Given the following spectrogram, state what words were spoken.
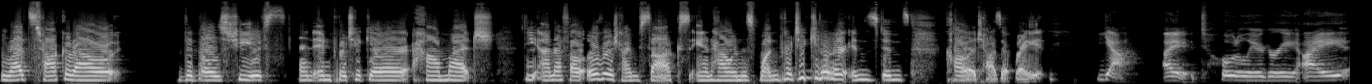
let's talk about the Bills Chiefs and in particular how much the NFL overtime sucks and how in this one particular instance college has it right. Yeah, I totally agree. I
